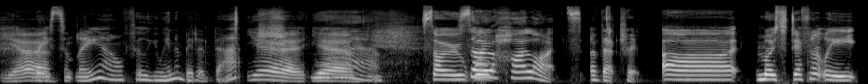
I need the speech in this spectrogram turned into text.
Yeah. recently. I'll fill you in a bit of that. Yeah, yeah. So, So, well, highlights of that trip. uh, most definitely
